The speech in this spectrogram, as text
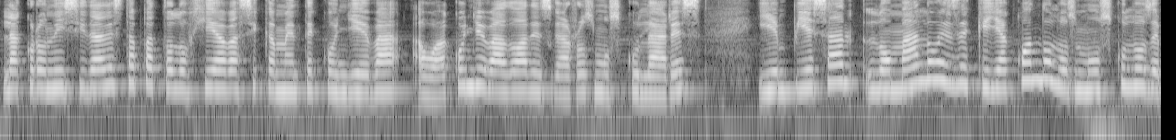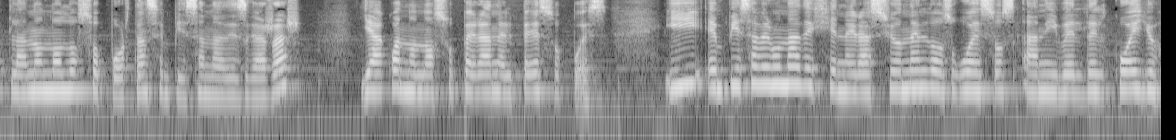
La cronicidad de esta patología básicamente conlleva o ha conllevado a desgarros musculares y empiezan, lo malo es de que ya cuando los músculos de plano no los soportan se empiezan a desgarrar, ya cuando no superan el peso pues, y empieza a haber una degeneración en los huesos a nivel del cuello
